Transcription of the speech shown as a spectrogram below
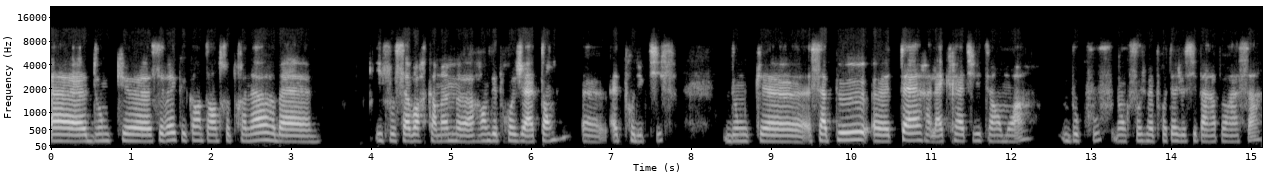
Euh, donc, euh, c'est vrai que quand tu es entrepreneur, ben, il faut savoir quand même euh, rendre des projets à temps, être productif. Donc, ça peut taire la créativité en moi, beaucoup. Donc, il faut que je me protège aussi par rapport à ça.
